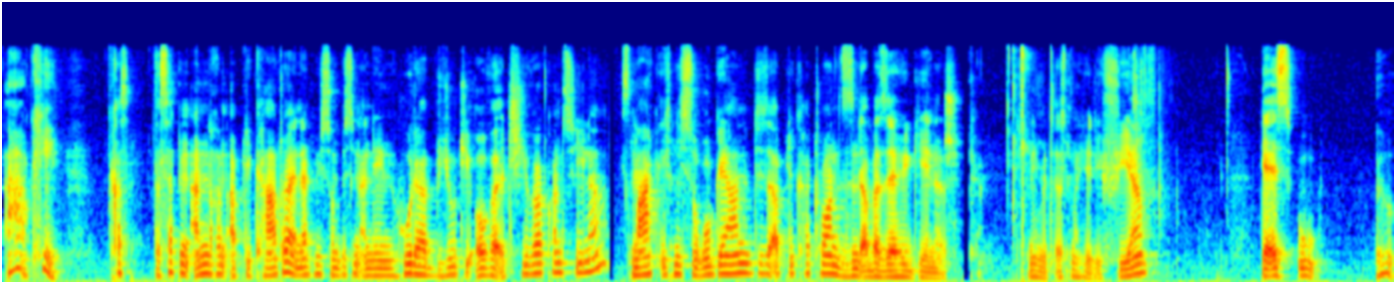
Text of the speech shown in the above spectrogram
Ah, okay. Krass. Das hat einen anderen Applikator. Erinnert mich so ein bisschen an den Huda Beauty Overachiever Concealer. Das mag ich nicht so gern, diese Applikatoren. Sie sind aber sehr hygienisch. Ich nehme jetzt erstmal hier die 4. Der ist, uh, Oh,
